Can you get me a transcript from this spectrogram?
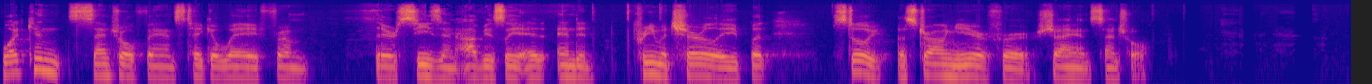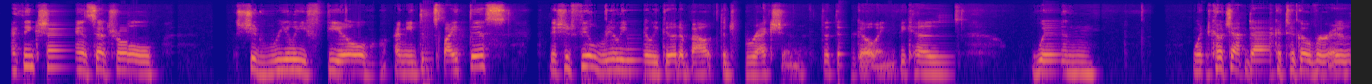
What can Central fans take away from their season? Obviously, it ended prematurely, but still a strong year for Cheyenne Central. I think Cheyenne Central should really feel, I mean, despite this, they should feel really, really good about the direction that they're going because when when Coach Apodaca took over uh,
